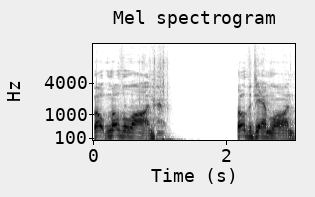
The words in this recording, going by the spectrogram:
Mow, mow the lawn. mow the damn lawn.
